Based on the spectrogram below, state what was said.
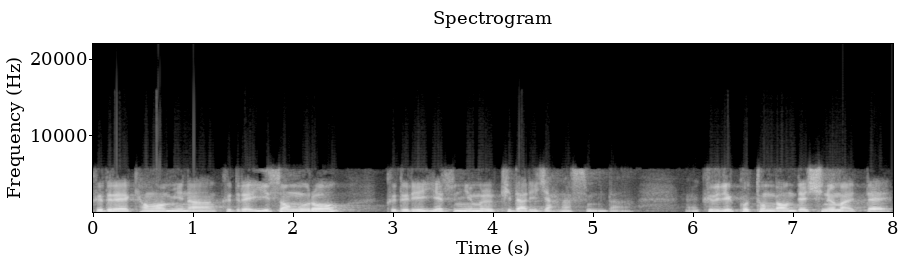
그들의 경험이나 그들의 이성으로 그들이 예수님을 기다리지 않았습니다. 그들이 고통 가운데 신음할 때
